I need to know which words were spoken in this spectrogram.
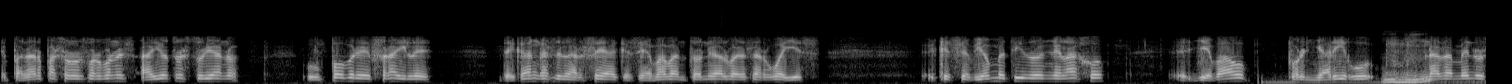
eh, para dar paso a los Borbones, hay otro asturiano, un pobre fraile de Cangas de la Arcea que se llamaba Antonio Álvarez Argüelles, eh, que se vio metido en el ajo, eh, llevado por Ñarigo, Ujú. Nada menos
